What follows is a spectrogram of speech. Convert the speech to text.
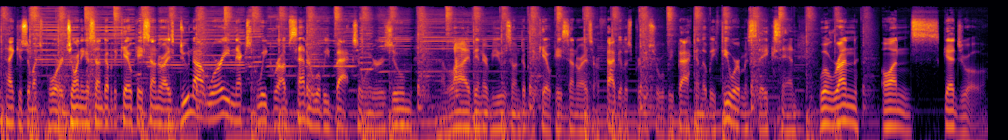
Thank you so much for joining us on WKOK Sunrise. Do not worry, next week Rob Center will be back. So when we resume live interviews on WKOK Sunrise, our fabulous producer will be back and there'll be fewer mistakes and we'll run on schedule.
